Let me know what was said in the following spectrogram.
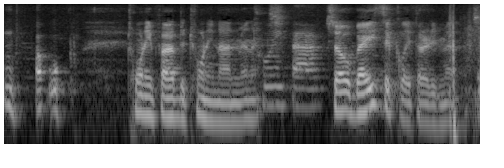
Oh, 25 to 29 minutes. 25. So basically 30 minutes.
